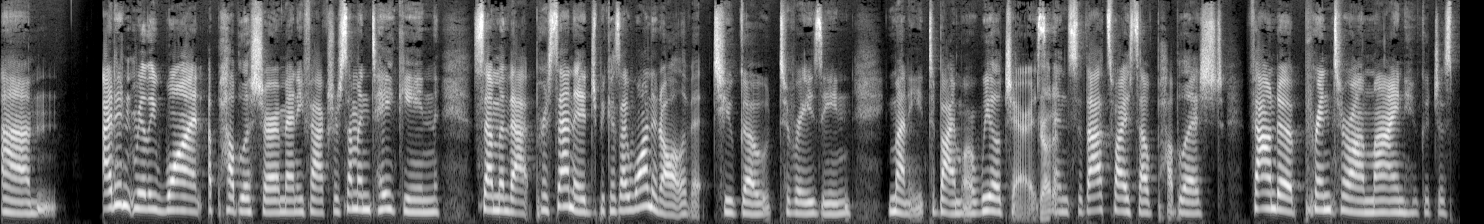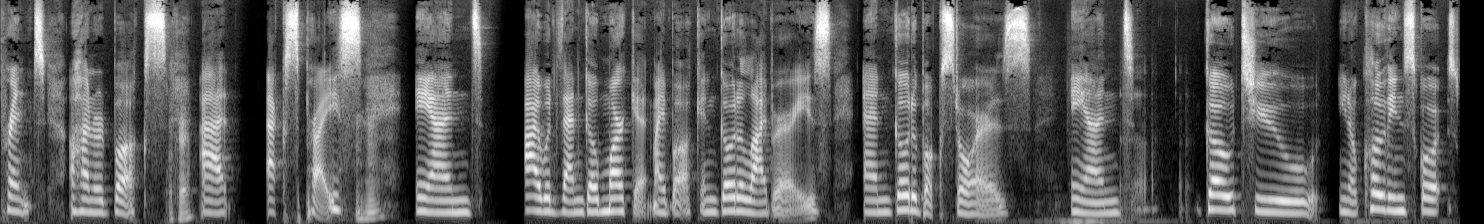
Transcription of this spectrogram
um, I didn't really want a publisher, a manufacturer, someone taking some of that percentage because I wanted all of it to go to raising money to buy more wheelchairs. And so that's why I self published, found a printer online who could just print 100 books Okay. at X price. Mhm. And I would then go market my book and go to libraries and go to bookstores and go to, you know, clothing stores,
